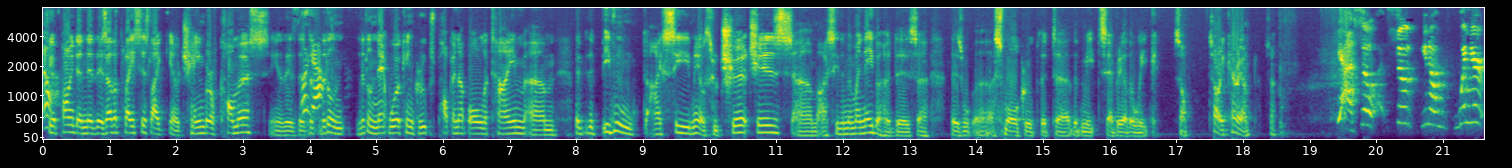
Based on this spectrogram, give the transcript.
to your point, and there's other places like you know Chamber of Commerce. You know, there's the, Oh, yeah. little little networking groups popping up all the time. Um, the, the, even I see you know through churches. Um, I see them in my neighborhood. There's uh, there's a small group that uh, that meets every other week. So sorry, carry on. So Yeah, so so you know when you're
